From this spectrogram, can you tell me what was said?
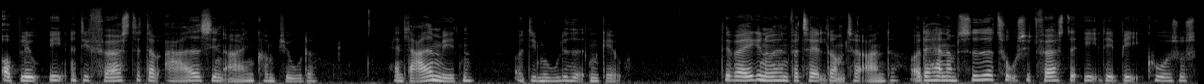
og blev en af de første, der ejede sin egen computer. Han legede med den og de muligheder, den gav. Det var ikke noget, han fortalte om til andre, og da han om sider tog sit første EDB-kursus,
